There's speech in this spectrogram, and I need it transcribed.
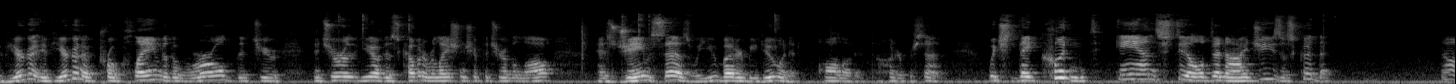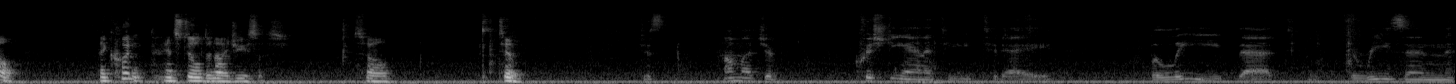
If you're going, if you're going to proclaim to the world that you're that you're you have this covenant relationship that you're of the law, as James says, well, you better be doing it, all of it, 100 percent. Which they couldn't, and still deny Jesus, could they? No, they couldn't, and still deny Jesus. So, Tim. Just how much of Christianity today believe that the reason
